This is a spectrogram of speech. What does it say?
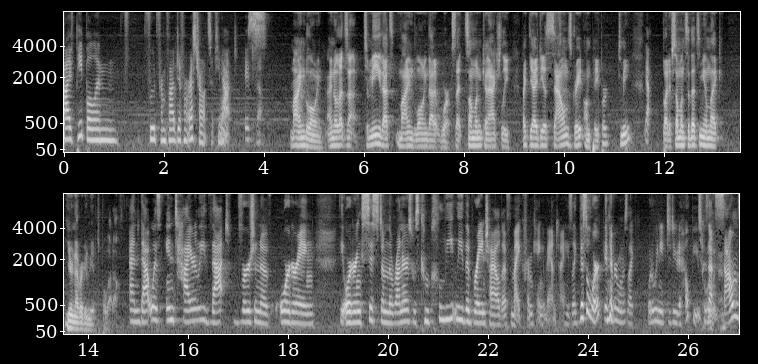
five people and f- food from five different restaurants if you want. it's So. mind blowing. I know that's not to me. That's mind blowing that it works. That someone can actually like the idea sounds great on paper to me, yeah. but if someone said that to me, I'm like, you're never going to be able to pull that off. and that was entirely that version of ordering the ordering system the runners was completely the brainchild of mike from king of Bannatyne. he's like this will work and everyone was like what do we need to do to help you because Totally, that man. sounds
